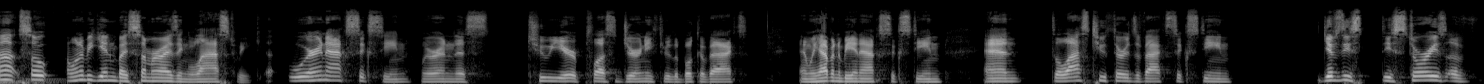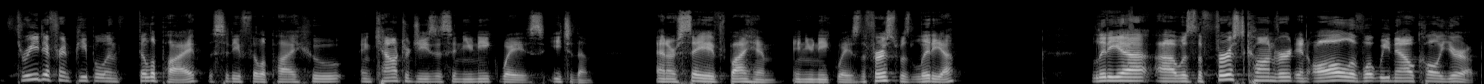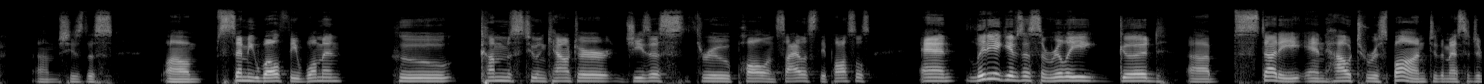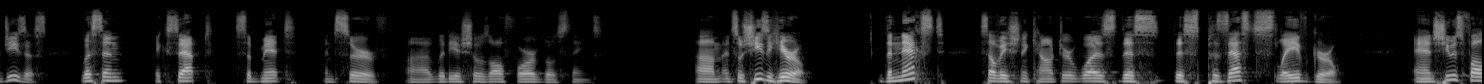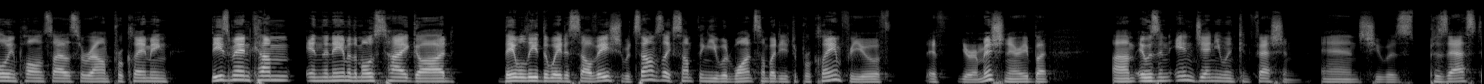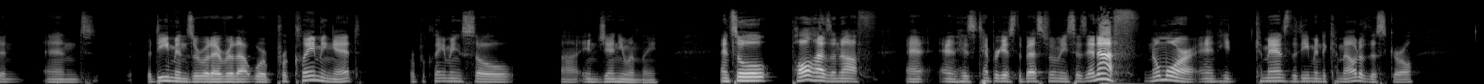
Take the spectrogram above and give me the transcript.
Uh, so I want to begin by summarizing last week. We're in Acts 16. We're in this two-year plus journey through the book of Acts, and we happen to be in Acts 16. And the last two thirds of Acts 16 gives these these stories of three different people in Philippi, the city of Philippi, who encounter Jesus in unique ways, each of them, and are saved by him in unique ways. The first was Lydia. Lydia uh, was the first convert in all of what we now call Europe. Um, she's this um, semi wealthy woman who comes to encounter Jesus through Paul and Silas, the apostles. And Lydia gives us a really good uh, study in how to respond to the message of Jesus listen, accept, submit, and serve. Uh, Lydia shows all four of those things. Um, and so she's a hero. The next salvation encounter was this, this possessed slave girl. And she was following Paul and Silas around, proclaiming, These men come in the name of the Most High God. They will lead the way to salvation, which sounds like something you would want somebody to proclaim for you if, if you're a missionary, but um, it was an ingenuine confession. And she was possessed, and, and the demons or whatever that were proclaiming it were proclaiming so uh, ingenuinely. And so Paul has enough and, and his temper gets the best of him. He says, Enough, no more. And he commands the demon to come out of this girl.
